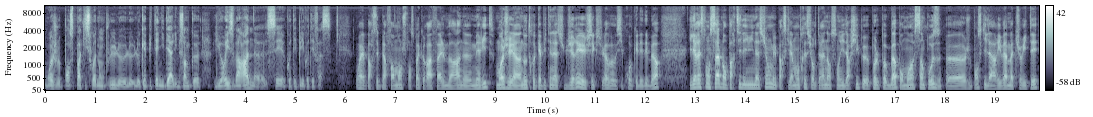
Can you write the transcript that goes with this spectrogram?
moi, je ne pense pas qu'il soit non plus le, capitaine idéal. Il me semble que Lloris Varane, c'est côté pile et côté face. Ouais, par ses performances, je pense pas que Raphaël Varane mérite. Moi, j'ai un autre capitaine à suggérer et je sais que celui-là va aussi provoquer des débats. Il est responsable en partie de l'élimination, mais parce qu'il a montré sur le terrain dans son leadership, euh, Paul Pogba, pour moi, s'impose. Euh, je pense qu'il est arrivé à maturité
